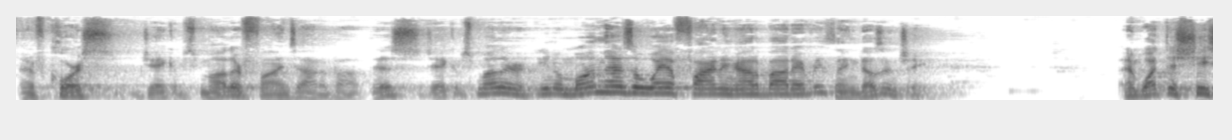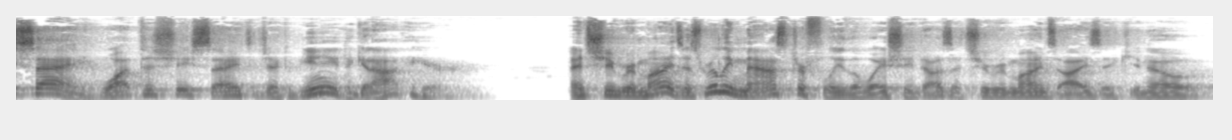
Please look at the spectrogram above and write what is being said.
And of course, Jacob's mother finds out about this. Jacob's mother, you know, mom has a way of finding out about everything, doesn't she? And what does she say? What does she say to Jacob? You need to get out of here. And she reminds, it's really masterfully the way she does it. She reminds Isaac, you know,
